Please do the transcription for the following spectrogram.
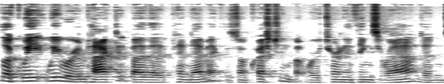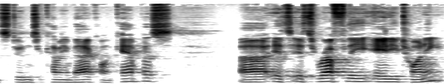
Look, we, we were impacted by the pandemic, there's no question, but we're turning things around and students are coming back on campus. Uh, it's, it's roughly 80 20.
